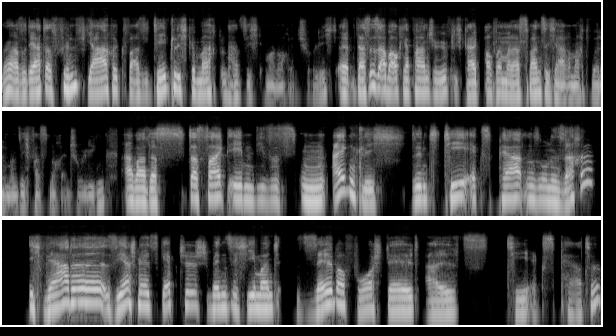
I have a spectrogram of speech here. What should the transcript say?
Ne, also der hat das fünf Jahre quasi täglich gemacht und hat sich immer noch entschuldigt. Äh, das ist aber auch japanische Höflichkeit. Auch wenn man das 20 Jahre macht, würde man sich fast noch entschuldigen. Aber das, das zeigt eben dieses, hm, eigentlich sind Tee-Experten so eine Sache. Ich werde sehr schnell skeptisch, wenn sich jemand selber vorstellt als Tee-Experte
